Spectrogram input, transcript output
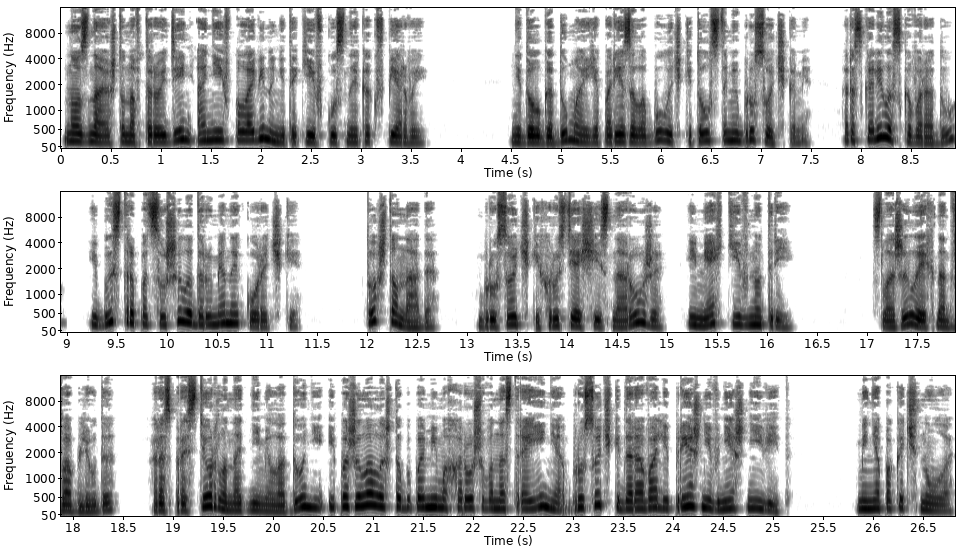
но знаю, что на второй день они и в половину не такие вкусные, как в первый. Недолго думая, я порезала булочки толстыми брусочками, раскалила сковороду и быстро подсушила до румяной корочки. То, что надо. Брусочки, хрустящие снаружи и мягкие внутри. Сложила их на два блюда, распростерла над ними ладони и пожелала, чтобы помимо хорошего настроения брусочки даровали прежний внешний вид. Меня покачнуло,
